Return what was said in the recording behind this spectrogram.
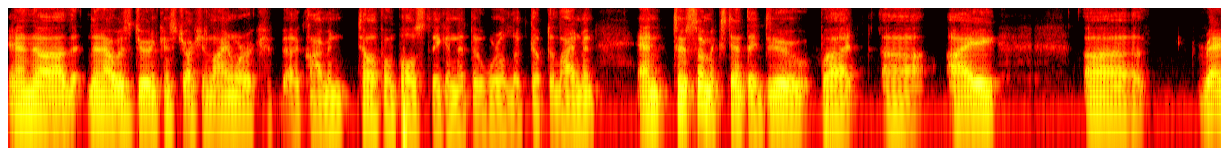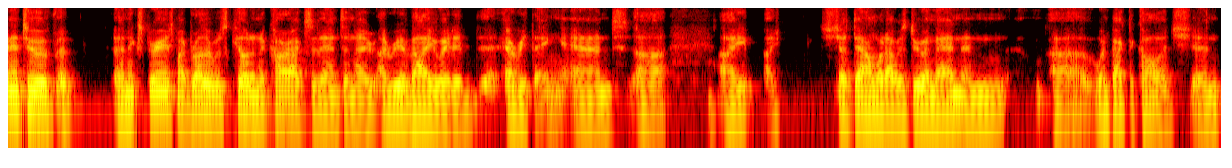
and uh, th- then I was doing construction line work, uh, climbing telephone poles, thinking that the world looked up to linemen. And to some extent they do, but uh, I, uh, ran into a, an experience. My brother was killed in a car accident, and I, I reevaluated everything. And uh, I, I, shut down what I was doing then and uh, went back to college. And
